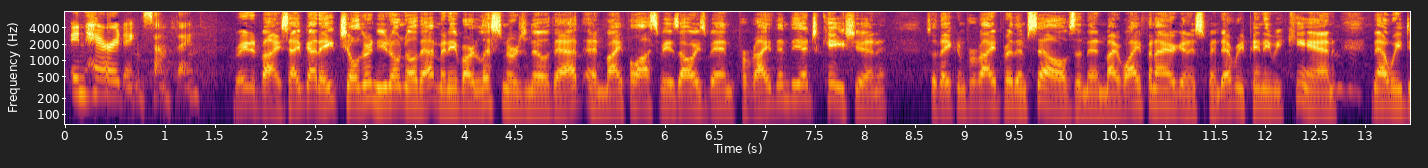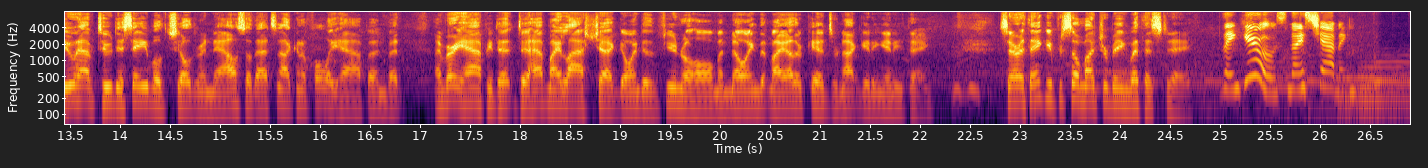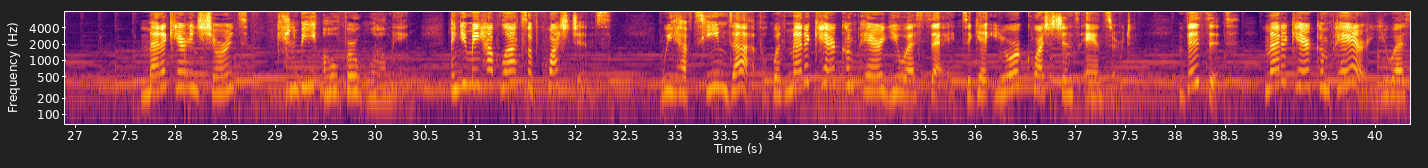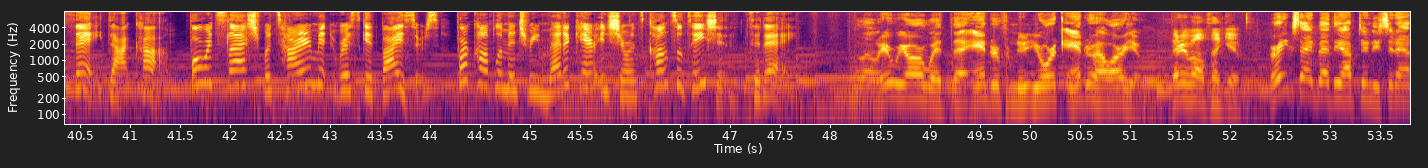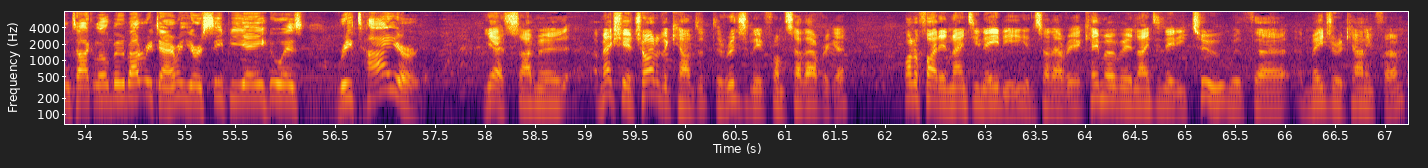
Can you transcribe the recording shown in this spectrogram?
inheriting something. Great advice. I've got eight children. You don't know that. Many of our listeners know that. And my philosophy has always been provide them the education so they can provide for themselves. And then my wife and I are going to spend every penny we can. Mm-hmm. Now, we do have two disabled children now, so that's not going to fully happen. But I'm very happy to, to have my last check going to the funeral home and knowing that my other kids are not getting anything. Mm-hmm. Sarah, thank you for so much for being with us today. Thank you. It's nice chatting. Medicare insurance can be overwhelming, and you may have lots of questions. We have teamed up with Medicare Compare USA to get your questions answered. Visit MedicareCompareUSA.com forward slash retirement risk advisors for complimentary Medicare insurance consultation today. Hello, here we are with uh, Andrew from New York. Andrew, how are you? Very well, thank you. Very excited about the opportunity to sit down and talk a little bit about retirement. You're a CPA who is retired. Yes, I'm, a, I'm actually a chartered accountant originally from South Africa. Qualified in 1980 in South Africa. Came over in 1982 with uh, a major accounting firm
